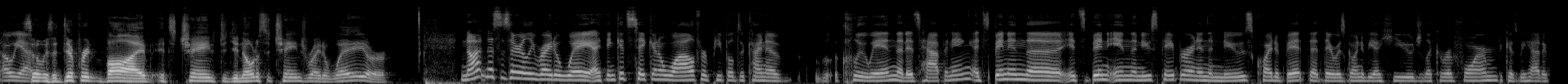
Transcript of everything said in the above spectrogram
Oh, yeah. So it was a different vibe. It's changed. Did you notice a change right away, or? Not necessarily right away. I think it's taken a while for people to kind of clue in that it's happening. It's been in the it's been in the newspaper and in the news quite a bit that there was going to be a huge liquor reform because we had a,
